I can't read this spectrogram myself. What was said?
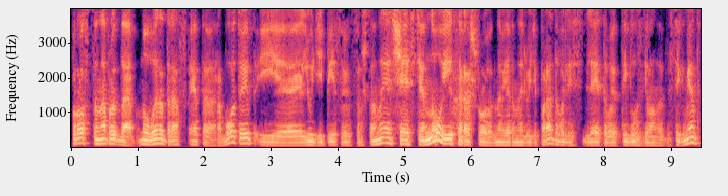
Просто-напросто, да, ну в этот раз это работает, и люди писаются в штаны от счастья, ну и хорошо, наверное, люди порадовались, для этого и был сделан этот сегмент,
